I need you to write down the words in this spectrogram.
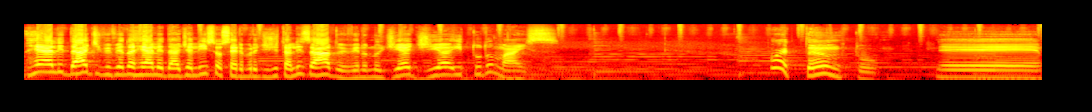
realidade, vivendo a realidade ali, seu cérebro digitalizado, vivendo no dia a dia e tudo mais. Portanto, é,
